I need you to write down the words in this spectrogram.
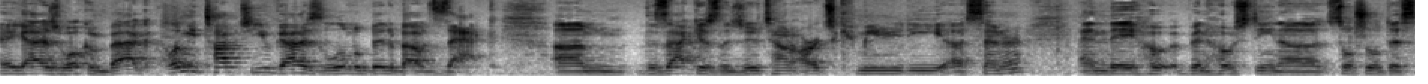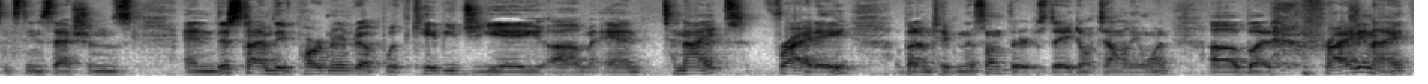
Hey guys, welcome back. Let me talk to you guys a little bit about ZAC. Um, the ZAC is the Zootown Arts Community uh, Center, and they ho have been hosting uh, social distancing sessions. And this time they've partnered up with KBGA, um, and tonight, Friday, but I'm taping this on Thursday, don't tell anyone, uh, but Friday night,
